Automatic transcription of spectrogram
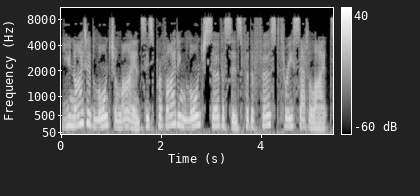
United Launch Alliance is providing launch services for the first three satellites.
